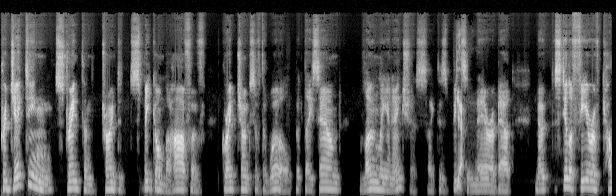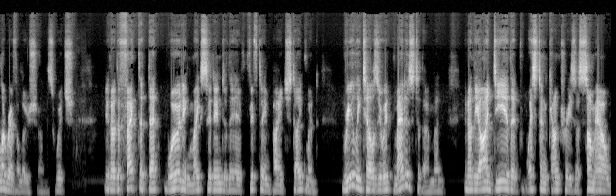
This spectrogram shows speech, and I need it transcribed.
projecting strength and trying to speak on behalf of great chunks of the world, but they sound lonely and anxious. Like there's bits yeah. in there about, you know, still a fear of color revolutions, which, you know, the fact that that wording makes it into their 15 page statement really tells you it matters to them. And, you know, the idea that Western countries are somehow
